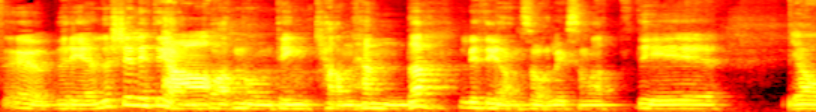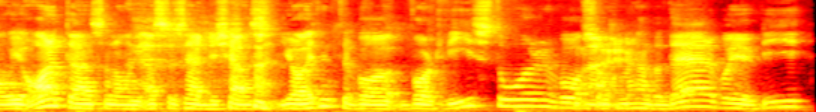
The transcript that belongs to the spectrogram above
förbereder sig lite grann Ja. på att någonting kan hända. Lite grann så liksom att det är... Ja, och jag har inte ens en aning. Alltså, så här, det känns, jag vet inte var, vart vi står, vad som kommer hända där, vad gör vi?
